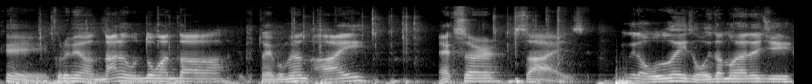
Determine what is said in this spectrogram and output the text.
오케이. 그러면 나는 운동한다. 부터 해보면 I exercise. 여기다 always 어디다 넣어야 되지?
